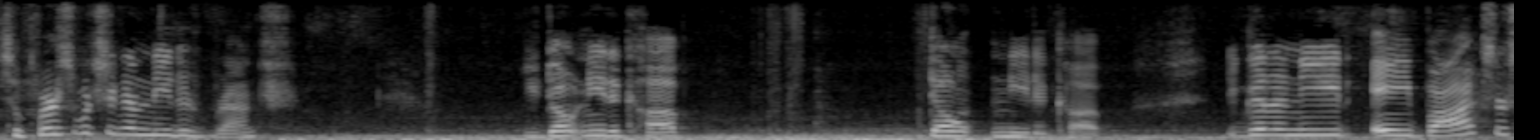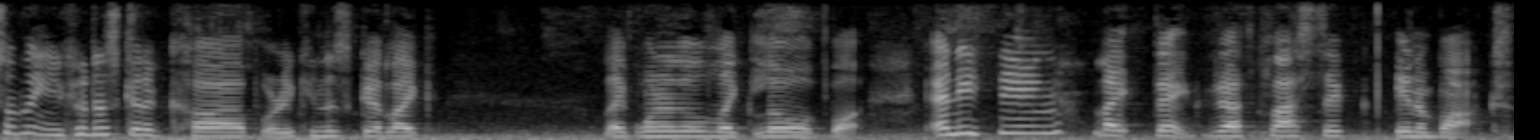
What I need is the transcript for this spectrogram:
So first what you're gonna need is branch. You don't need a cup. Don't need a cup. You're gonna need a box or something. You could just get a cup or you can just get like like one of those like little bo- anything like that that's plastic in a box.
